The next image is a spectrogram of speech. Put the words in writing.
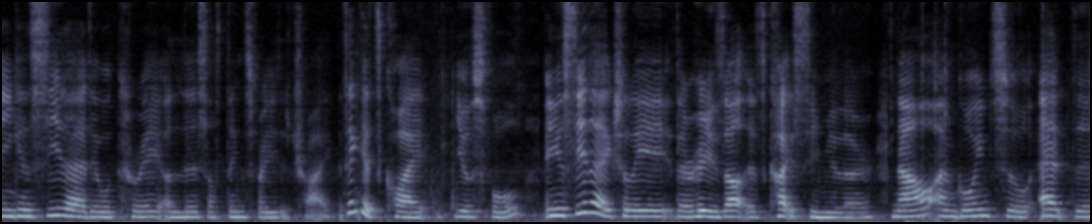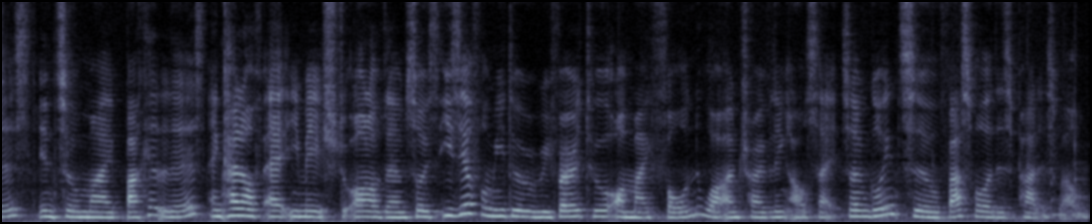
and you can see that they will create a list of things for you to try. I think it's quite useful and you see that actually the result is quite similar. Now I'm going to add this into my bucket list and kind of add image to all of them so it's easier for me to refer to on my phone while I'm traveling outside. So I'm going to fast forward this part as well.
